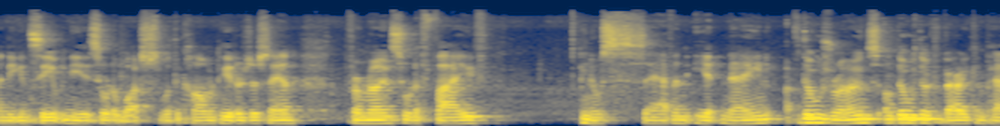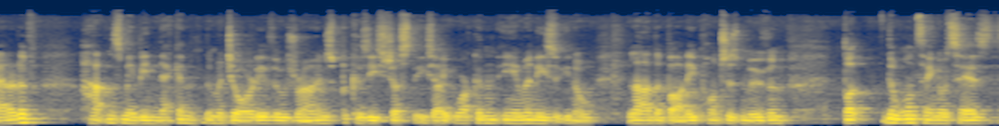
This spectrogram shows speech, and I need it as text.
And you can see it when you sort of watch what the commentators are saying from round sort of five, you know, seven, eight, nine. Those rounds, although they're very competitive Hatton's maybe nicking the majority of those rounds because he's just he's outworking Eamonn. He's you know landing body punches, moving. But the one thing I would say is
